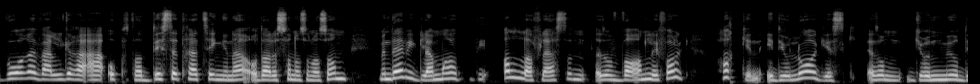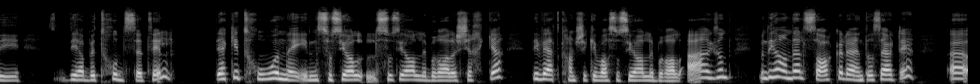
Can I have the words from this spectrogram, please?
Våre velgere er opptatt av disse tre tingene, og da er det sånn og sånn og sånn. Men det vi glemmer, at de aller fleste altså vanlige folk har ikke en ideologisk sånn grunnmur de, de har betrodd seg til. De er ikke troende i den sosial, sosialliberale kirke. De vet kanskje ikke hva sosialliberal er, ikke sant? men de har en del saker de er interessert i. Uh,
